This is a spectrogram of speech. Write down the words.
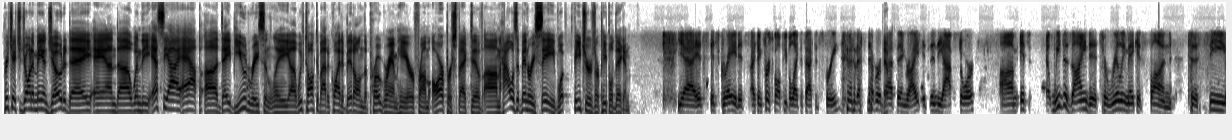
Appreciate you joining me and Joe today. And uh, when the SCI app uh, debuted recently, uh, we've talked about it quite a bit on the program here from our perspective. Um, how has it been received? What features are people digging? Yeah, it's it's great. It's I think first of all, people like the fact it's free. That's never a yep. bad thing, right? It's in the app store. Um, it's we designed it to really make it fun to see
